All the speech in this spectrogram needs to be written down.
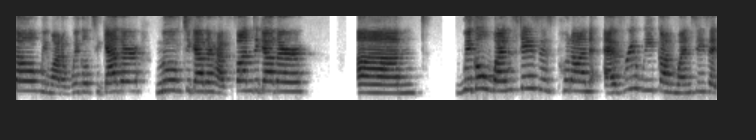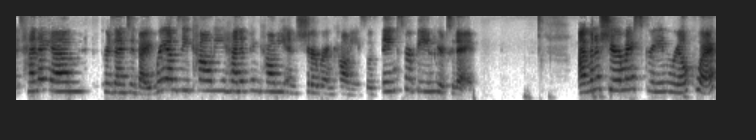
so. We want to wiggle together, move together, have fun together. Um, wiggle Wednesdays is put on every week on Wednesdays at 10 a.m presented by Ramsey County, Hennepin County, and Sherburne County. So thanks for being here today. I'm gonna share my screen real quick.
